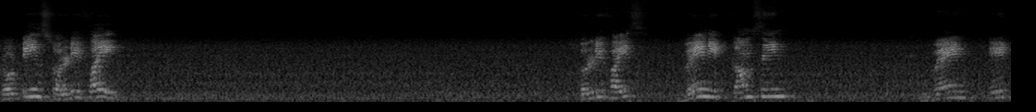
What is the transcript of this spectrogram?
protein solidify solidifies when it comes in when it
